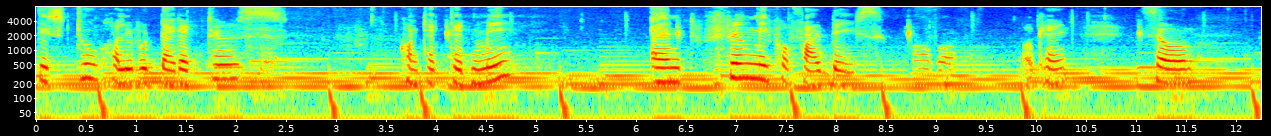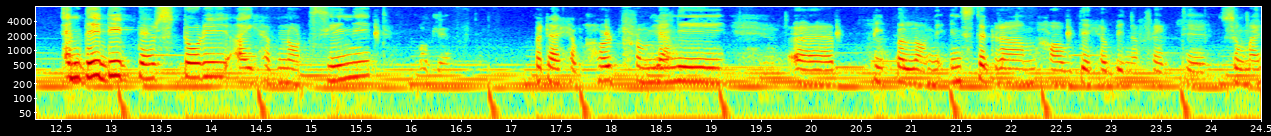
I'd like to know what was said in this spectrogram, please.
these two Hollywood directors contacted me and filmed me for five days. Oh God. Okay, so and they did their story. I have not seen it, Okay. but I have heard from Yeah. many uh, people on Instagram how they have been affected. So my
